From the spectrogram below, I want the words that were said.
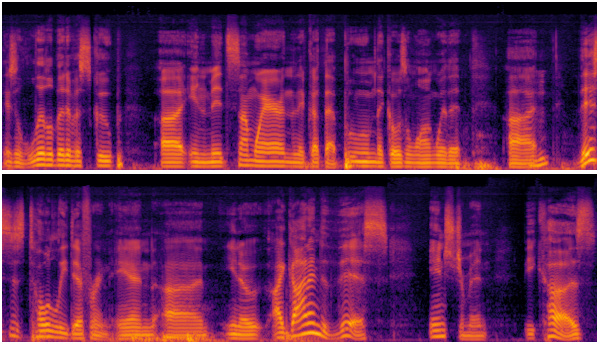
There's a little bit of a scoop uh, in mid somewhere, and then they've got that boom that goes along with it. Uh, This is totally different, and uh, you know, I got into this instrument because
